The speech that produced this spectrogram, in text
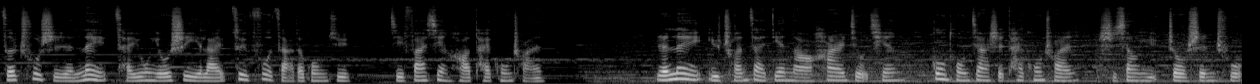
则促使人类采用有史以来最复杂的工具，即发现号太空船。人类与船载电脑哈尔九千共同驾驶太空船驶向宇宙深处。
